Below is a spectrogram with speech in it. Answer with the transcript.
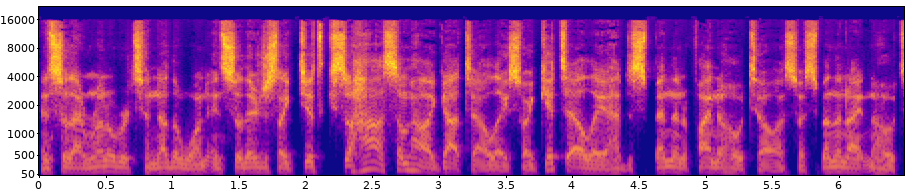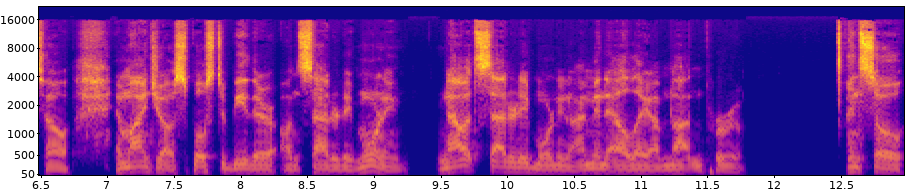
And so I run over to another one. And so they're just like, just, so how, somehow I got to LA. So I get to LA. I had to spend the, find a hotel. So I spend the night in a hotel. And mind you, I was supposed to be there on Saturday morning. Now it's Saturday morning. I'm in LA. I'm not in Peru. And so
